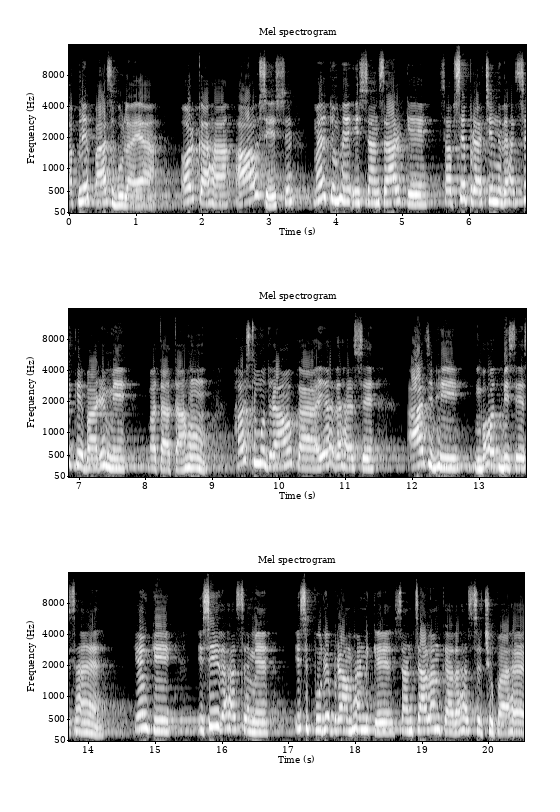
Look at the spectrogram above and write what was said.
अपने पास बुलाया। और कहा, आओ शिष्य, मैं तुम्हें इस संसार के सबसे प्राचीन रहस्य के बारे में बताता हूँ हस्त मुद्राओं का यह रहस्य आज भी बहुत विशेष है, क्योंकि इसी रहस्य में इस पूरे ब्राह्मण के संचालन का रहस्य छुपा है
